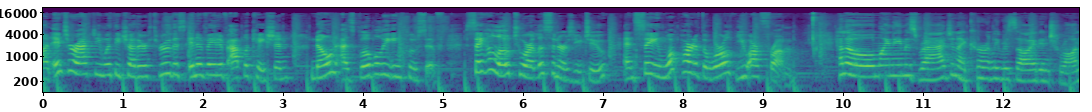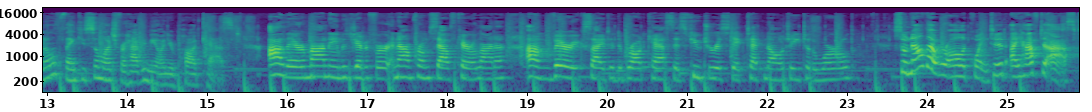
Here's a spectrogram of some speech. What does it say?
on interacting with each other through this innovative application known as Globally Inclusive. Say hello to our listeners, you two, and say in what part of the world you are from. Hello, my name is Raj and I currently reside in Toronto. Thank you so much for having me on your podcast. Hi there, my name is Jennifer and I'm from South Carolina. I'm very excited to broadcast this futuristic technology to the world. So now that we're all acquainted, I have to ask,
